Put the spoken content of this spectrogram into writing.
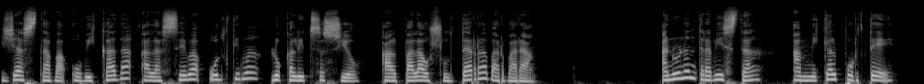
ja estava ubicada a la seva última localització, al Palau Solterra Barberà. En una entrevista, en Miquel Porter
